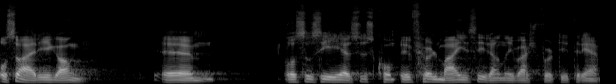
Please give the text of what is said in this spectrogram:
og så er de i gang. Og så sier Jesus, 'Følg meg', sier han i vers 43.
